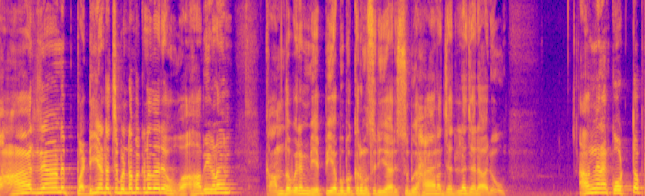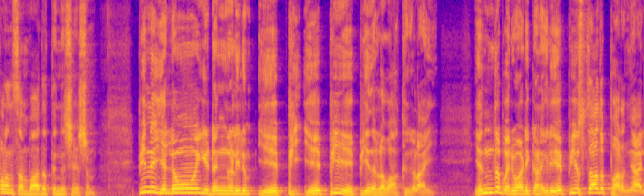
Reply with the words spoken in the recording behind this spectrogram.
ആരാണ് പടിയടച്ച് പിണ്ടം വെക്കുന്നത് അറിയോ വഹാബികളെ കാന്തപുരം എ പി അബുബക്കർ മുസ്ലിയാർ സുബ്ഹാന ജല്ല ജലാലു. അങ്ങനെ കൊട്ടപ്പുറം സംവാദത്തിന് ശേഷം പിന്നെ എല്ലാ ഇടങ്ങളിലും A P A P A P എന്നുള്ള വാക്കുകളായി. എന്ത് പരിപാടിക്കാണെങ്കിലും എ പി ഉസ്താദ് പറഞ്ഞാൽ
